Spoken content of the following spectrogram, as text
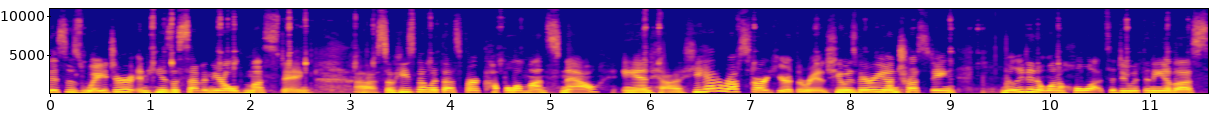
This is Wager, and he's a seven-year-old Mustang. Uh, so he's been with us for a couple of months now, and uh, he had a rough start here at the ranch. He was very untrusting, really didn't want a whole lot to do with any of us,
